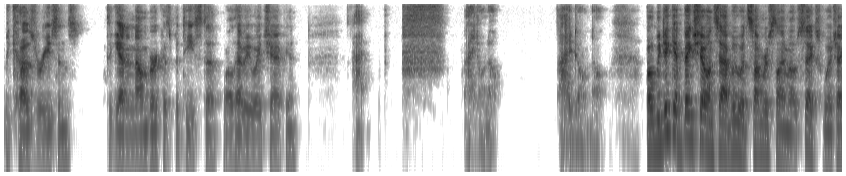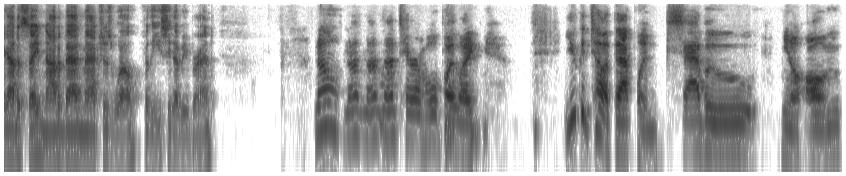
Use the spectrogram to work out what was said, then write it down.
because reasons to get a number because Batista, world heavyweight champion. I, I don't know. I don't know. But we did get Big Show and Sabu at SummerSlam 06, which I got to say, not a bad match as well for the ECW brand. No, not not not terrible, but like you could tell at that point, Sabu, you know, all of them,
